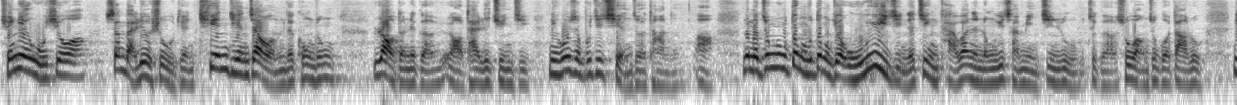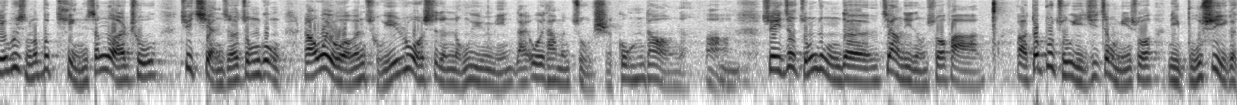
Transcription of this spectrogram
全年无休啊，三百六十五天，天天在我们的空中绕的那个绕台的军机，你为什么不去谴责他呢？啊，那么中共动不动就无预警的进台湾的农渔产品进入这个输往中国大陆，你为什么不挺身而出去谴责中共，然后为我们处于弱势的农渔民来为他们主持公道呢？啊，所以这种种的这样的一种说法啊，都不足以去证明说你不是一个。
